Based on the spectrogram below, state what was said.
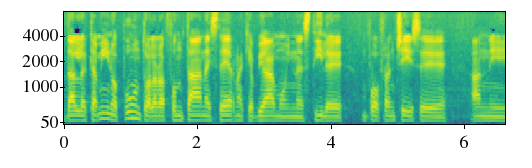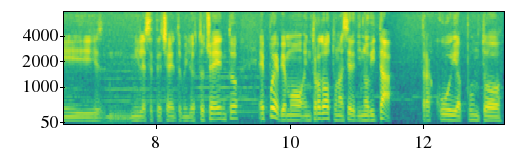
dal camino appunto alla fontana esterna che abbiamo in stile un po' francese anni 1700-1800 e poi abbiamo introdotto una serie di novità tra cui appunto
